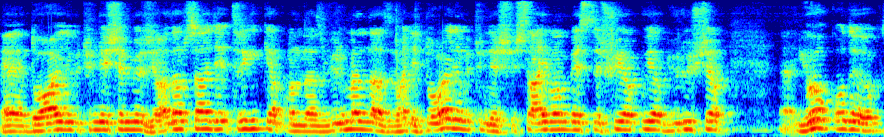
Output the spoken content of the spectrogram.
E, doğayla bütünleşemiyoruz. Ya adam sadece trekking yapman lazım, yürümen lazım. Hani doğayla bütünleş. İşte hayvan besle, şu yap, bu yap, yürüyüş yap. E, yok, o da yok.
